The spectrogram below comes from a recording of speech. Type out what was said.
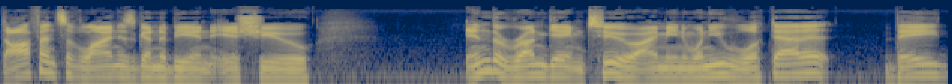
the offensive line is going to be an issue in the run game too. I mean, when you looked at it, they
